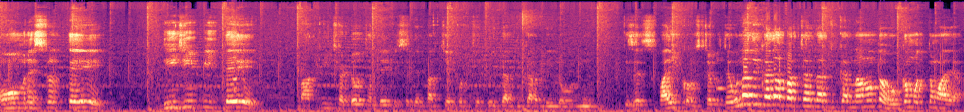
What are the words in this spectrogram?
ਹੋਮ ਮਿਨਿਸਟਰ ਤੇ ਡੀਜੀਪੀ ਤੇ, ਬਾਕੀ ਛੱਡੋ ਥੱਲੇ ਕਿਸੇ ਦੇ ਪਰਚੇ ਪੁਰਚੇ, ਕੋਈ ਦਰਜ ਕਰਨ ਦੀ ਲੋੜ ਨਹੀਂ। ਕਿਸੇ ਸਪਾਈ ਕਾਂਸਟੇਬਲ ਤੇ ਉਹਨਾਂ ਦੇ ਕਾਹਦਾ ਪਰਚਾ ਦਰਜ ਕਰਨਾ, ਉਹਨਾਂ ਦਾ ਹੁਕਮ ਉੱਤੋਂ ਆਇਆ।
